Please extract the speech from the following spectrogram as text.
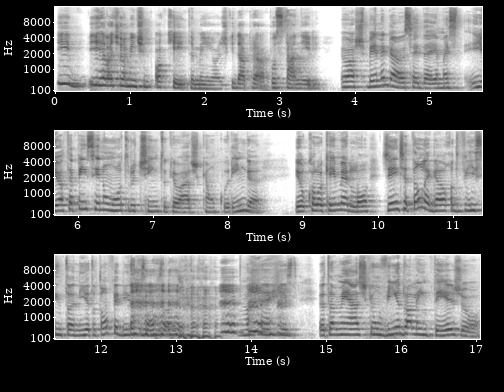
ir, ir relativamente ok também, eu acho que dá para apostar nele. Eu acho bem legal essa ideia, mas e eu até pensei num outro tinto que eu acho que é um coringa, eu coloquei Merlot. Gente, é tão legal quando fiquei em sintonia, tô tão feliz com esse episódio. Mas eu também acho que um vinho do Alentejo.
